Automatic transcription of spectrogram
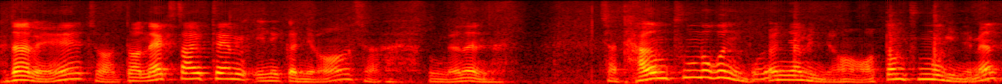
그 다음에 저 the next item이니까요. 자, 보면은 자, 다음 품목은 뭐였냐면요. 어떤 품목이냐면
